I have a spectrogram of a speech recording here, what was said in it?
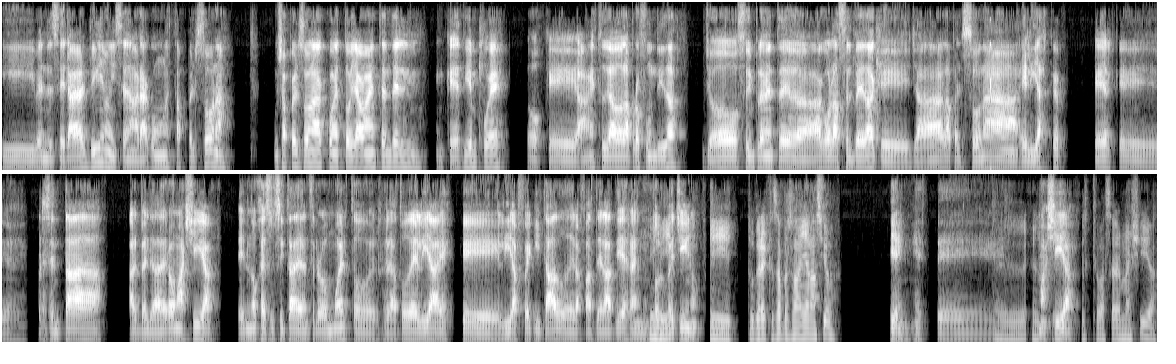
y bendecirá el vino y cenará con estas personas. Muchas personas con esto ya van a entender en qué tiempo es los que han estudiado la profundidad. Yo simplemente hago la salvedad que ya la persona, Elías, que es el que presenta al verdadero Mashiach, él no resucita de entre los muertos. El relato de Elías es que Elías fue quitado de la faz de la tierra en un Y- torbellino. ¿Y tú crees que esa persona ya nació? Bien, este El, el, Mashiach. el que va a ser el Mesías.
